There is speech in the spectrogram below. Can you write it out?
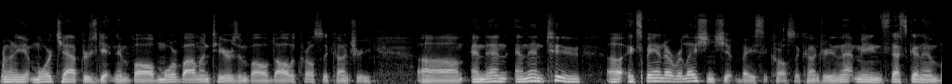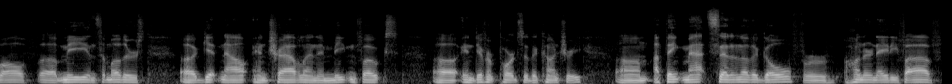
we want to get more chapters getting involved, more volunteers involved all across the country, um, and then and then two uh, expand our relationship base across the country, and that means that's going to involve uh, me and some others uh, getting out and traveling and meeting folks uh, in different parts of the country. Um, I think Matt set another goal for 185,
